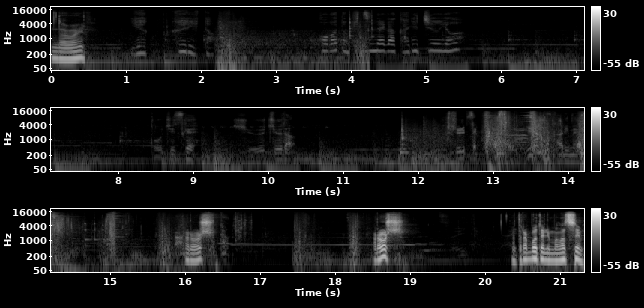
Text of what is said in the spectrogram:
Давай. 狐が狩り中よ落ち着け集中だ手裏剣いや二人目 Хорош. Хорош. Отработали, молодцы.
